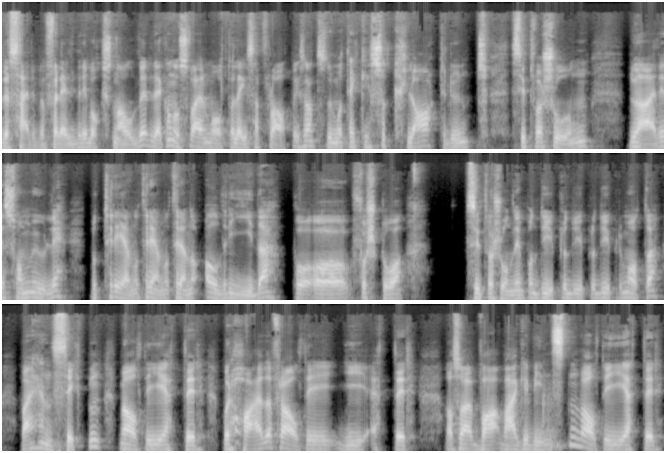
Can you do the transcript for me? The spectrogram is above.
reserveforeldre i voksen alder. Det kan også være en måte å legge seg flat på. Så du må tenke så klart rundt situasjonen du er i som mulig. Du må trene og trene og trene og aldri gi deg på å forstå situasjonen din på en dypere og dypere og dypere måte. Hva er hensikten med å alltid gi etter? Hvor har jeg det fra alltid gi etter? Altså, hva, hva, er gevinsten ved å alltid gi etter?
